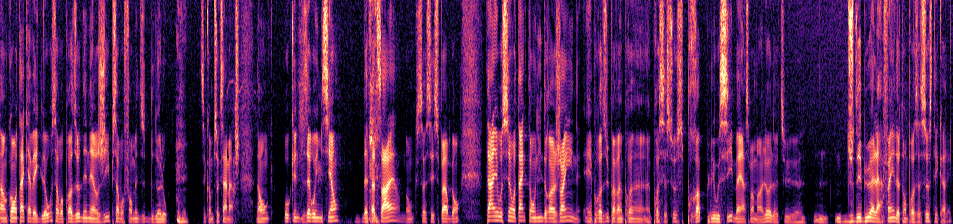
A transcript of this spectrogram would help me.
en contact avec l'eau, ça va produire de l'énergie puis ça va former du- de, de l'eau. Mhm. C'est comme ça que ça marche. Donc, aucune zéro émission d'effet de serre. Donc, ça, c'est super bon. Tant et aussi longtemps que ton hydrogène est produit par un, pro- un processus propre, lui aussi, ben à ce moment-là, là, tu, euh, du début à la fin de ton processus, tu es correct.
